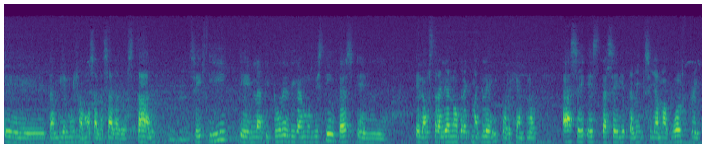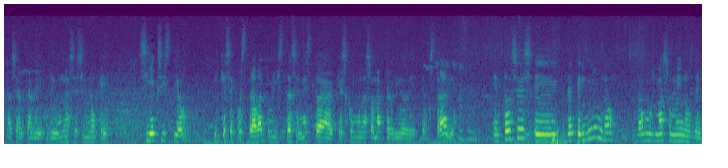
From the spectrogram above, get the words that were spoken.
eh, también muy famosa la saga de Hostal, ¿sí? y en latitudes, digamos, distintas, el, el australiano Greg McLean, por ejemplo, hace esta serie también que se llama Wolf Creek, acerca de, de un asesino que sí existió y que secuestraba turistas en esta que es como una zona perdida de, de Australia. Entonces, eh, dependiendo, vamos más o menos del,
